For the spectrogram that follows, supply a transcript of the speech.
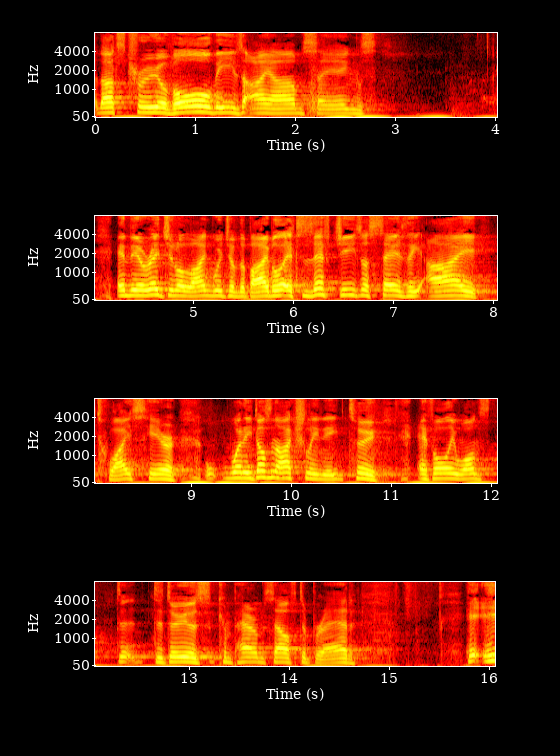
That's true of all these I am sayings. In the original language of the Bible, it's as if Jesus says the I twice here when he doesn't actually need to, if all he wants to, to do is compare himself to bread. He, he,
